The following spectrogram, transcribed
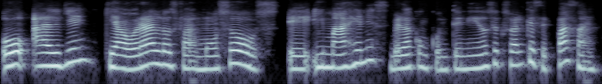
o alguien que ahora los famosos eh, imágenes, ¿verdad? Con contenido sexual que se pasan,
